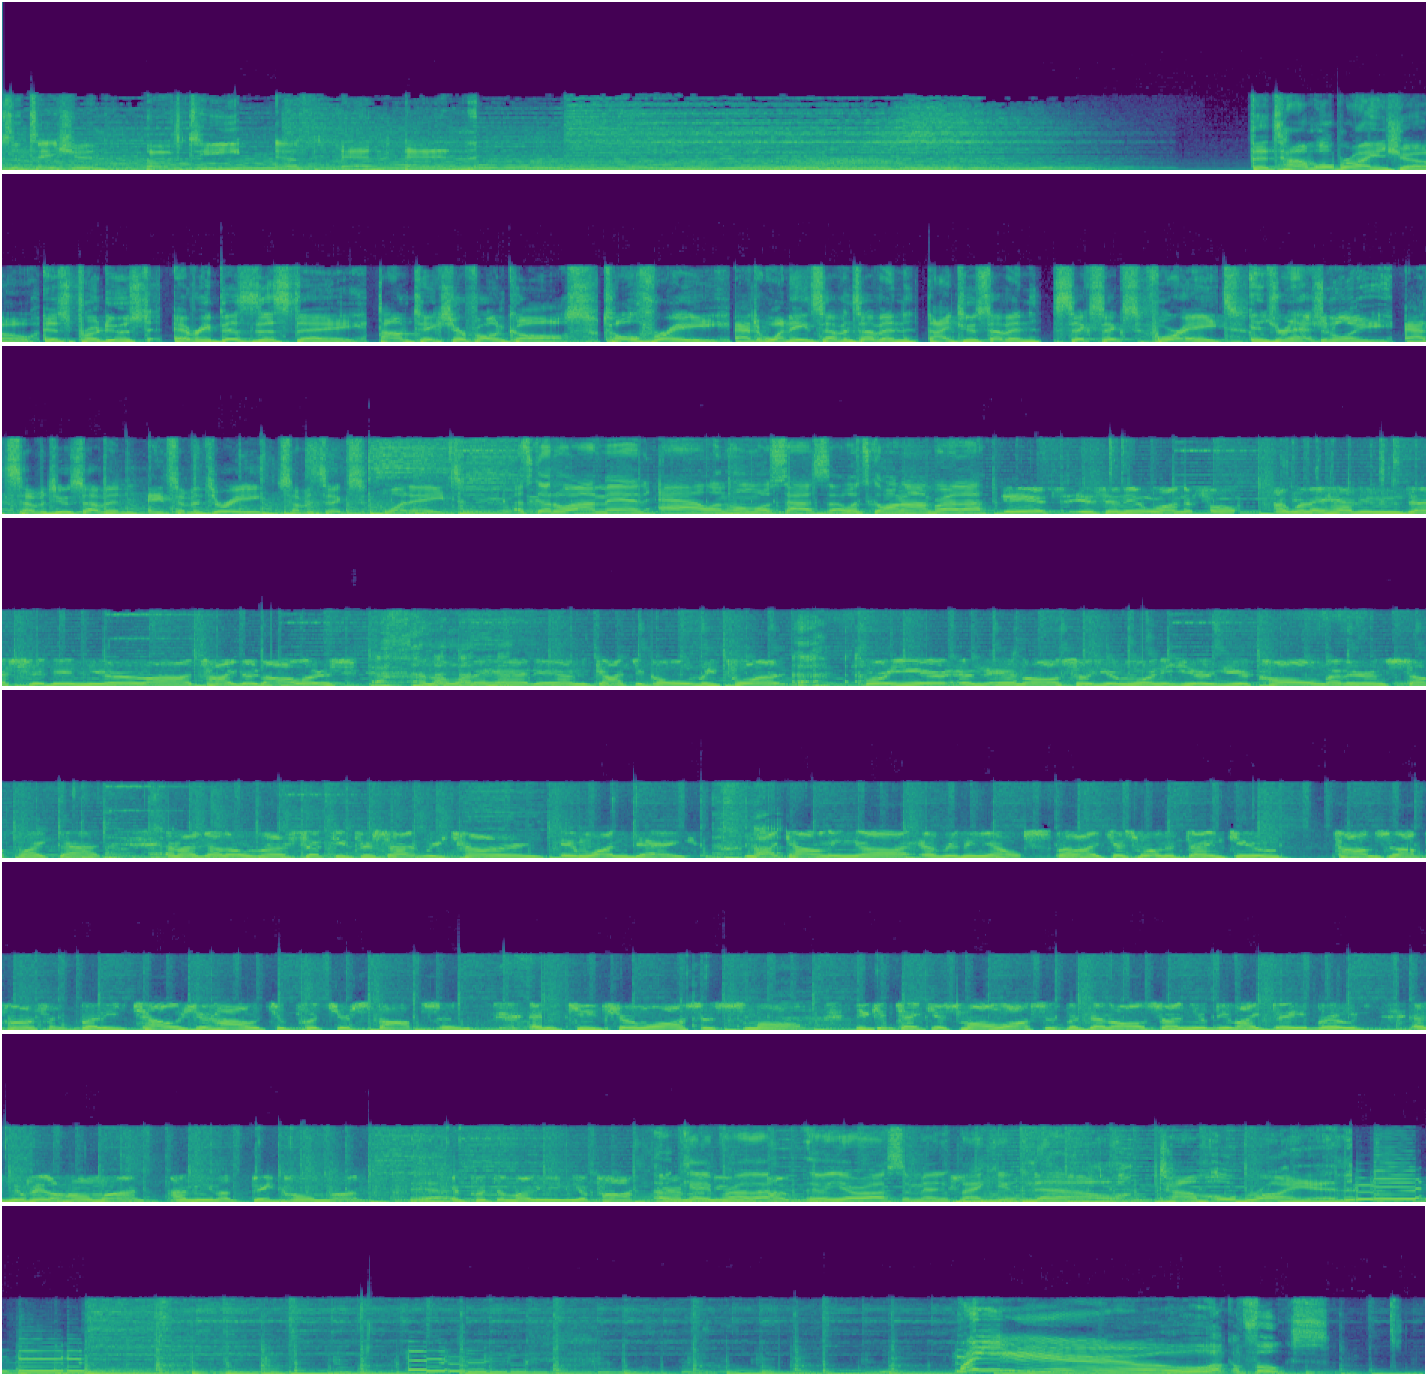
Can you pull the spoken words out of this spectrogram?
presentation of TFNN. The Tom O'Brien Show is produced every business day. Tom takes your phone calls toll free at 1 877 927 6648. Internationally at 727 873 7618. Let's go to our man Al in Homosassa. What's going on, brother? It's isn't it wonderful? I went ahead and invested in your uh, Tiger dollars, and I went ahead and got the gold report for a year, and, and also your morning your your call letter and stuff like that. And I got over a fifty percent return in one day, not counting uh, everything else. But I just want to thank you. Tom's not perfect, but he tells you how to put your stops in, and keeps your losses small. You can take your small losses, but then all of a sudden you'll be like Babe Ruth, and you'll hit a home run. I mean, a big home run, Yeah. and put the money in your pocket. And Okay, I mean, brother. I- You're awesome, man. Thank you. Now, Tom O'Brien. Welcome, folks.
